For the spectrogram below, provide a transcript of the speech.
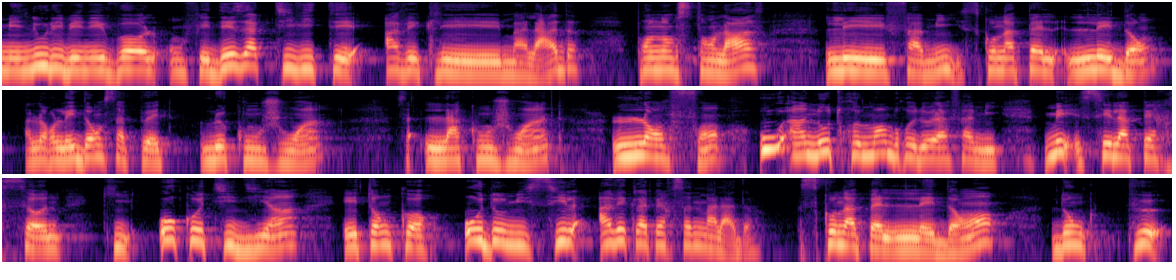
Mais nous, les bénévoles, on fait des activités avec les malades. Pendant ce temps-là, les familles, ce qu'on appelle l'aidant. Alors l'aidant, ça peut être le conjoint, la conjointe, l'enfant ou un autre membre de la famille. Mais c'est la personne qui, au quotidien, est encore au domicile avec la personne malade. Ce qu'on appelle l'aidant, donc peut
